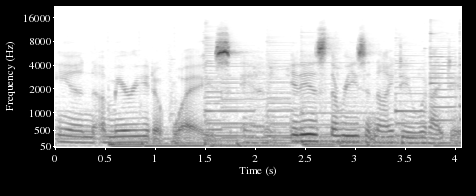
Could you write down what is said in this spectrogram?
in a myriad of ways, and it is the reason I do what I do.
